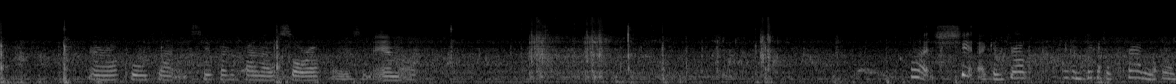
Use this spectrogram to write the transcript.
And how cool is that? Let's see if I can find that assault rifle and some ammo. Oh, what shit? I can throw. I can pick up a crab and throw a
